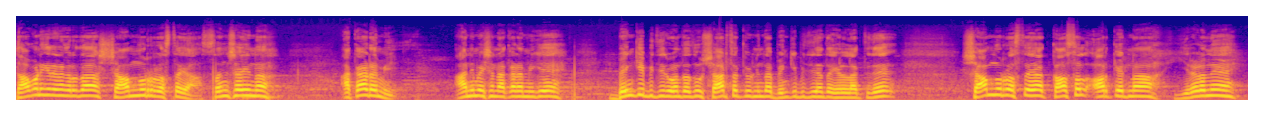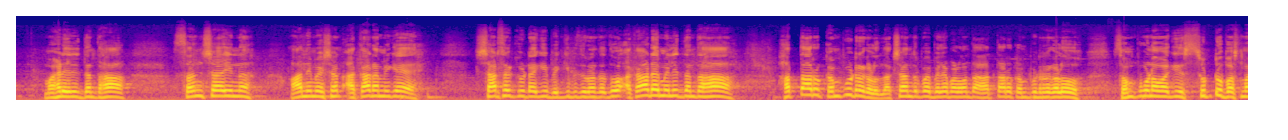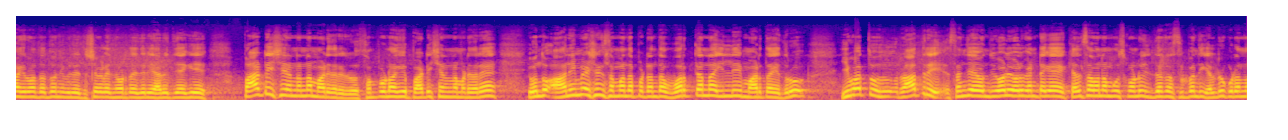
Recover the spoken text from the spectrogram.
ದಾವಣಗೆರೆ ನಗರದ ಶಾಮನೂರು ರಸ್ತೆಯ sunshine academy animation ಅಕಾಡೆಮಿಗೆ ಬೆಂಕಿ ಬಿದ್ದಿರುವಂಥದ್ದು ಶಾರ್ಟ್ ಸರ್ಕ್ಯೂಟ್ನಿಂದ ಬೆಂಕಿ ಬಿದ್ದಿದೆ ಅಂತ ಹೇಳಲಾಗ್ತಿದೆ. ಶಾಮನೂರು ರಸ್ತೆಯ ಕಾಸಲ್ ಆರ್ಕೇಡ್ನ ಎರಡನೇ ಮಹಡಿಯಲ್ಲಿದ್ದಂತಹ ಸನ್ಶೈನ್ ಆನಿಮೇಷನ್ ಅಕಾಡೆಮಿಗೆ ಶಾರ್ಟ್ ಸರ್ಕ್ಯೂಟ್ ಆಗಿ ಬೆಂಕಿ ಬಿದ್ದಿರುವಂಥದ್ದು. ಅಕಾಡೆಮಿಯಲ್ಲಿದ್ದಂತಹ ಹತ್ತಾರು ಕಂಪ್ಯೂಟರ್ಗಳು, ಲಕ್ಷಾಂತರ ರೂಪಾಯಿ ಬೆಲೆ ಬಾಳುವಂಥ ಹತ್ತಾರು ಕಂಪ್ಯೂಟರ್ಗಳು ಸಂಪೂರ್ಣವಾಗಿ ಸುಟ್ಟು ಭಸ್ಮಾಗಿರುವಂಥದ್ದು ನೀವು ಇಲ್ಲಿ ದೃಶ್ಯಗಳಲ್ಲಿ ನೋಡ್ತಾ ಇದ್ದೀರಿ. ಯಾವ ರೀತಿಯಾಗಿ ಪಾರ್ಟಿಷನನ್ನು ಮಾಡಿದ್ದಾರೆ ಇವರು. ಸಂಪೂರ್ಣವಾಗಿ ಪಾರ್ಟಿಷನನ್ನು ಮಾಡಿದ್ದಾರೆ. ಈ ಒಂದು ಆನಿಮೇಷನ್ಗೆ ಸಂಬಂಧಪಟ್ಟಂಥ ವರ್ಕನ್ನು ಇಲ್ಲಿ ಮಾಡ್ತಾಯಿದ್ರು ಇವತ್ತು ರಾತ್ರಿ ಸಂಜೆ ಒಂದು ಏಳು ಏಳು ಗಂಟೆಗೆ ಕೆಲಸವನ್ನು ಮುಗಿಸ್ಕೊಂಡು ಇದ್ದಂಥ ಸಿಬ್ಬಂದಿ ಎಲ್ಲರೂ ಕೂಡ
